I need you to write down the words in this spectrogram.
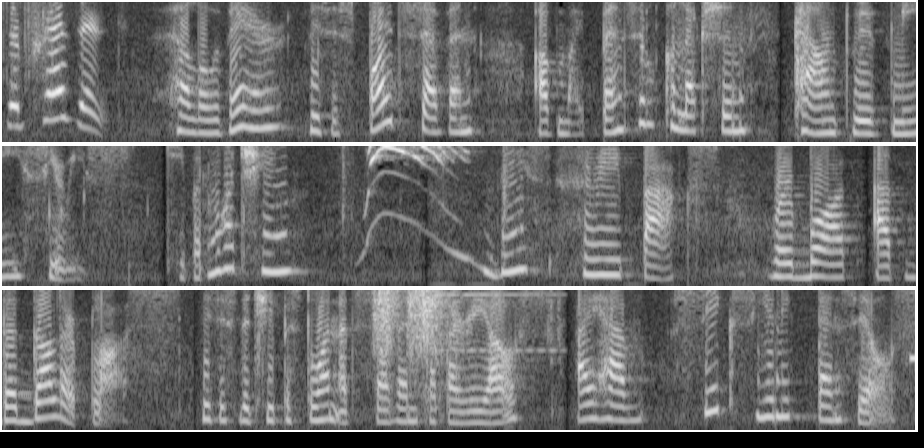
The present. Hello there, this is part 7 of my pencil collection Count With Me series. Keep on watching. Whee! These three packs were bought at the Dollar Plus. This is the cheapest one at 7 Qatar Reals. I have 6 unique pencils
